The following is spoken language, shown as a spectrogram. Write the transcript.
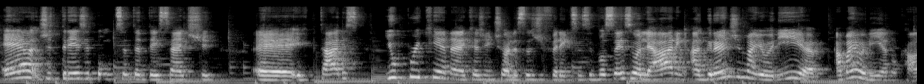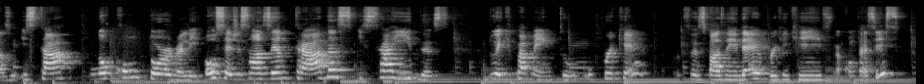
é de 13,77 é, hectares. E o porquê, né, que a gente olha essas diferenças? Se vocês olharem, a grande maioria, a maioria no caso, está no contorno ali, ou seja, são as entradas e saídas do equipamento. O porquê? Vocês fazem ideia por que, que acontece isso?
